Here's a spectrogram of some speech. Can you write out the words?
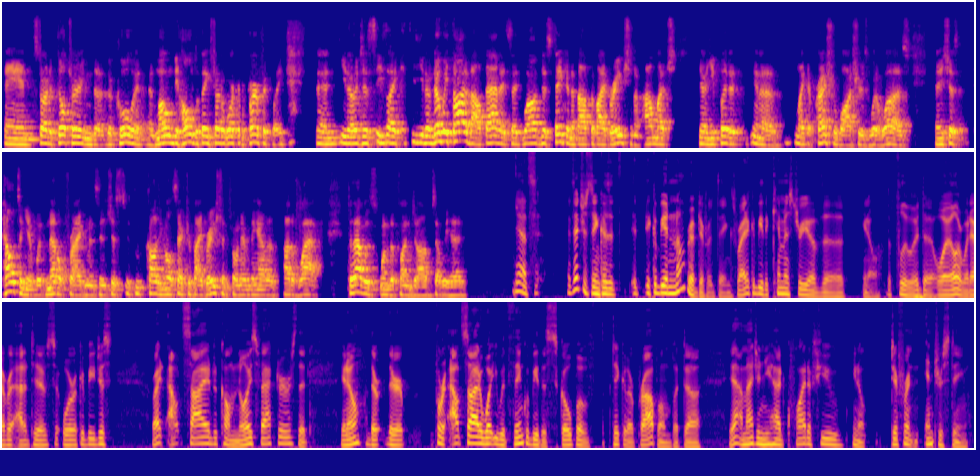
and started filtering the, the coolant. And lo and behold, the thing started working perfectly. And, you know, just he's like, you know, nobody thought about that. I said, well, I'm just thinking about the vibration of how much, you know, you put it in a like a pressure washer is what it was. And it's just pelting it with metal fragments. It's just it's causing all this extra vibration, throwing everything out of out of whack. So that was one of the fun jobs that we had. Yeah, it's it's interesting because it's it, it could be a number of different things, right? It could be the chemistry of the you know the fluid, the oil or whatever additives, or it could be just right outside. Call them noise factors that you know they're they're for outside of what you would think would be the scope of the particular problem. But uh, yeah, imagine you had quite a few you know different interesting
